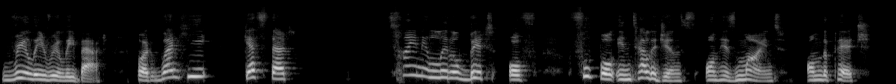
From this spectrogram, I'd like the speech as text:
really, really bad. But when he gets that tiny little bit of football intelligence on his mind on the pitch,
